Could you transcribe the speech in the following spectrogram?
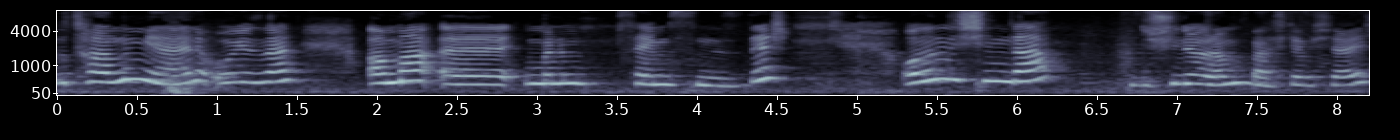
utandım yani. O yüzden ama e, umarım sevmişsinizdir. Onun dışında düşünüyorum başka bir şey.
